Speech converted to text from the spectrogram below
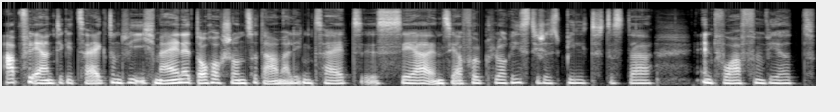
Apfelernte gezeigt und wie ich meine, doch auch schon zur damaligen Zeit ist sehr, ein sehr folkloristisches Bild, das da entworfen wird.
